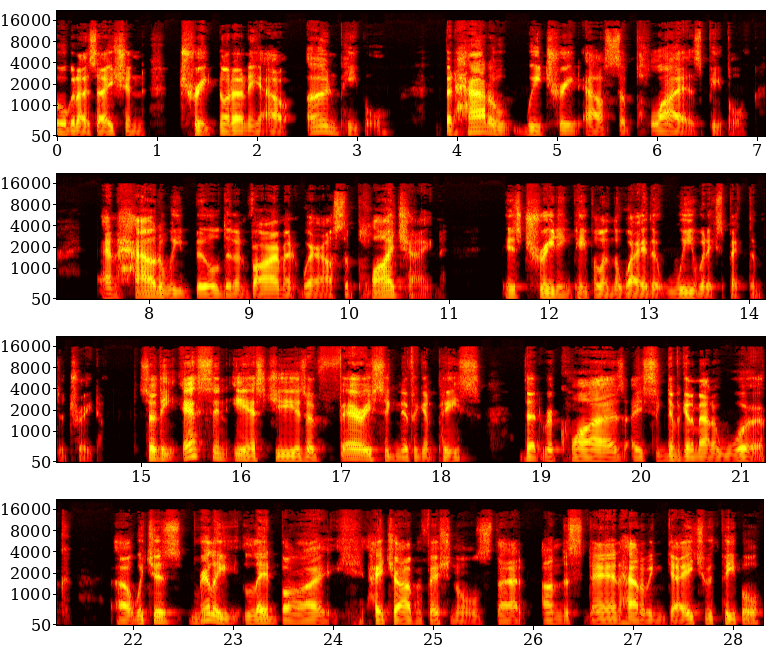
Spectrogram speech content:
organization treat not only our own people, but how do we treat our suppliers' people? And how do we build an environment where our supply chain is treating people in the way that we would expect them to treat? So the S in ESG is a very significant piece that requires a significant amount of work, uh, which is really led by HR professionals that understand how to engage with people,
